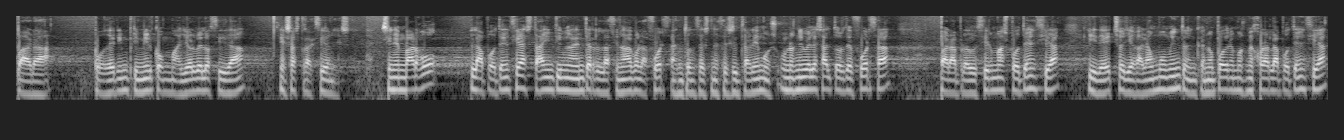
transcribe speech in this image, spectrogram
para poder imprimir con mayor velocidad esas tracciones. Sin embargo, la potencia está íntimamente relacionada con la fuerza, entonces necesitaremos unos niveles altos de fuerza para producir más potencia y de hecho llegará un momento en que no podremos mejorar la potencia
